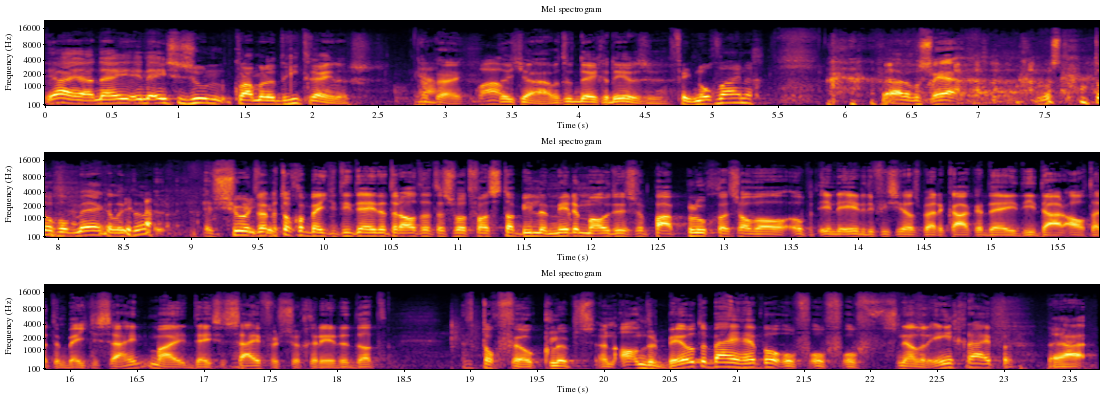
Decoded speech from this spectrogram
Ja, ja, nee, in één seizoen kwamen er drie trainers. Ja. Oké. Dat jaar, want toen degradeerden ze. Vind ik nog weinig. Ja, dat was, Maar ja, dat was toch opmerkelijk, toch? Sjoerd, we hebben toch een beetje het idee dat er altijd een soort van stabiele middenmotor is. Een paar ploegen, zowel op het, in de Eredivisie als bij de KKD, die daar altijd een beetje zijn. Maar deze cijfers suggereren dat toch veel clubs een ander beeld erbij hebben of, of, of sneller ingrijpen. Nou ja,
